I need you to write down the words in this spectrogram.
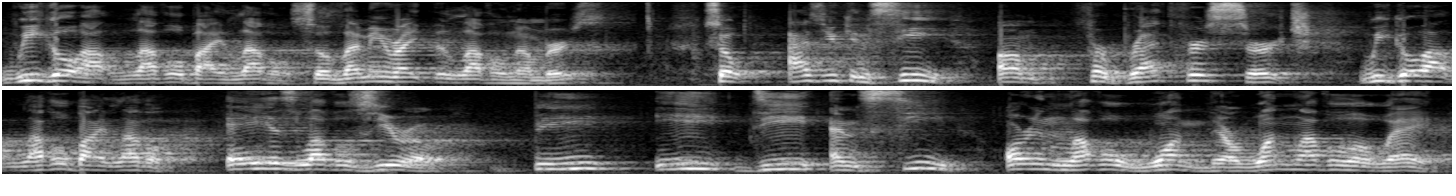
we go out level by level. So let me write the level numbers. So as you can see um, for breadth first search we go out level by level. A is level 0 b e d and c are in level 1 they're one level away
